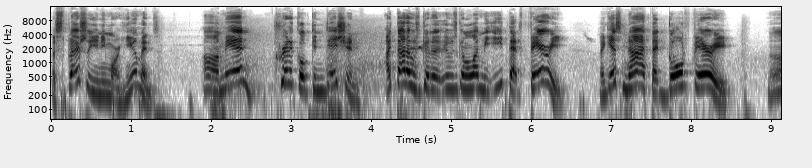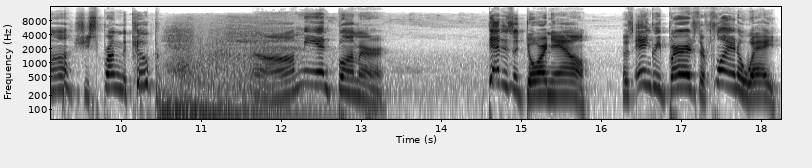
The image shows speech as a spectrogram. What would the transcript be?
Especially any more humans. Oh man, critical condition. I thought it was gonna it was gonna let me eat that fairy. I guess not, that gold fairy. Oh, she sprung the coop. Oh, man, bummer. Dead as a doornail. Those angry birds, they're flying away.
